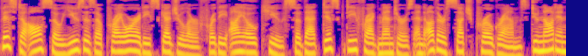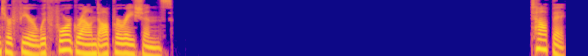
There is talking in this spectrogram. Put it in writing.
Vista also uses a priority scheduler for the I.O. queue so that disk defragmenters and other such programs do not interfere with foreground operations. Topic:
